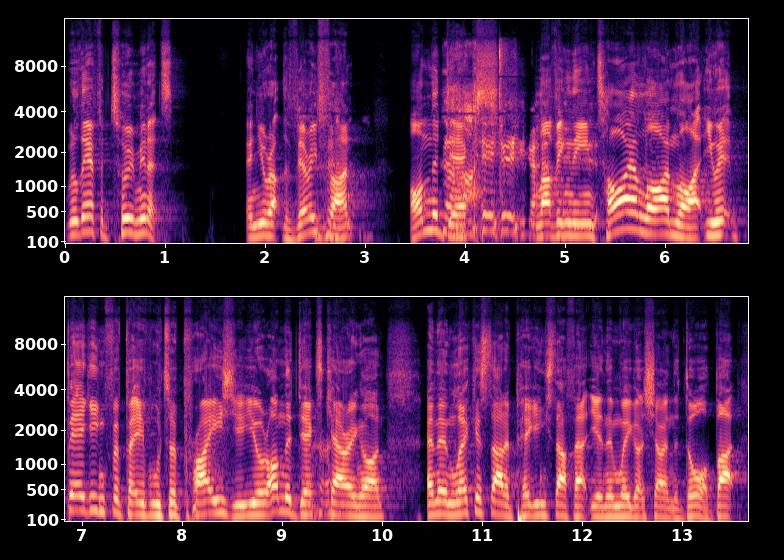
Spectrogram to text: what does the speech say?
We were there for two minutes, and you were up the very front on the decks, loving the entire limelight. You were begging for people to praise you. You were on the decks carrying on, and then Lecker started pegging stuff at you, and then we got shown the door. But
